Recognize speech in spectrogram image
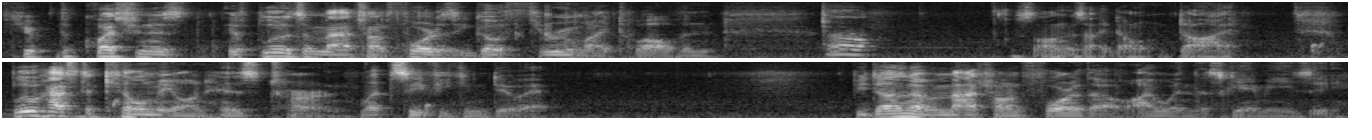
Here, the question is, if blue is a match on 4, does he go through my 12? And, well, as long as I don't die. Blue has to kill me on his turn. Let's see if he can do it. If he doesn't have a match on 4, though, I win this game easy.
